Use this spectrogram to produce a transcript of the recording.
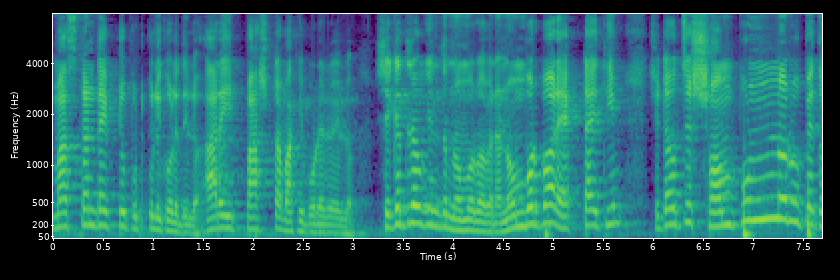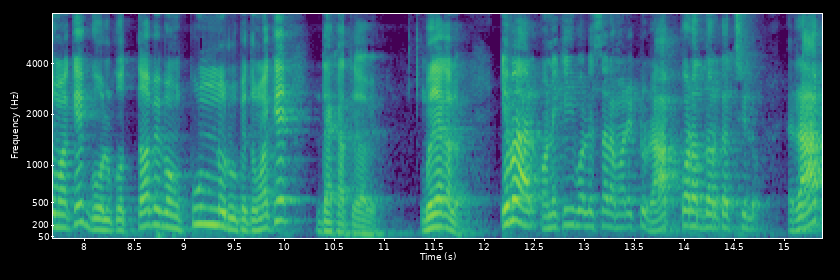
মাঝখানটা একটু পুটকুলি করে দিল, আর এই পাঁচটা বাকি পড়ে রইল। সেক্ষেত্রেও কিন্তু নম্বর পাবে না। নম্বর পাওয়ার একটাই থিম সেটা হচ্ছে সম্পূর্ণরূপে তোমাকে গোল করতে হবে এবং পূর্ণরূপে তোমাকে দেখাতে হবে। বোঝা গেল? এবার অনেকেই বলে, স্যার, আমার একটু রাপ করার দরকার ছিল। রাপ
